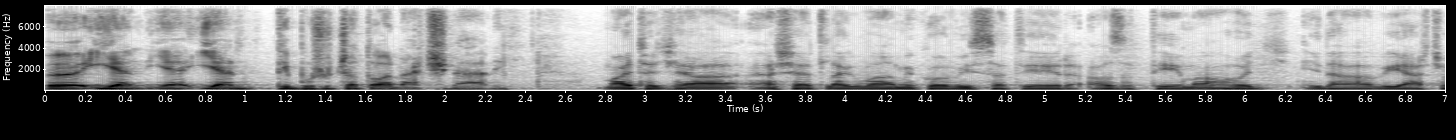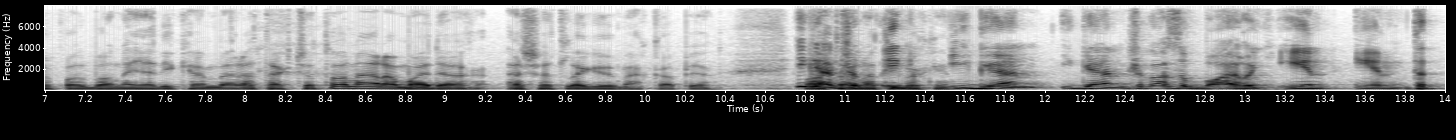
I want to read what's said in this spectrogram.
uh, ilyen, ilyen, ilyen típusú csatornát csinálni. Majd, hogyha esetleg valamikor visszatér az a téma, hogy ide a VR csapatban a negyedik ember a tech csatornára, majd esetleg ő megkapja. Igen, csak, igen, igen, csak az a baj, hogy én, én, tehát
